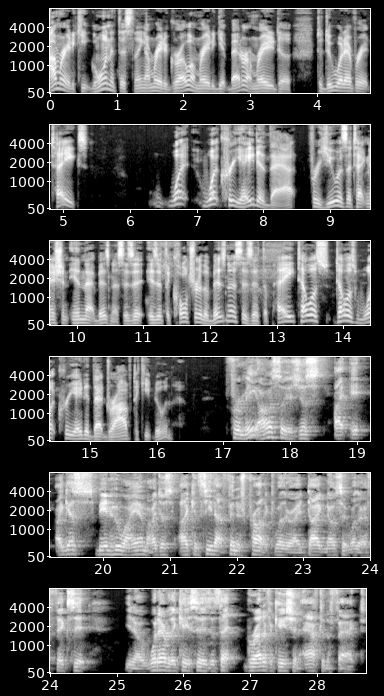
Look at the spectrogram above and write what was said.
I'm ready to keep going at this thing. I'm ready to grow. I'm ready to get better. I'm ready to to do whatever it takes. What what created that for you as a technician in that business? Is it is it the culture of the business? Is it the pay? Tell us tell us what created that drive to keep doing that for me honestly it's just i it, i guess being who i am i just i can see that finished product whether i diagnose it whether i fix it you know, whatever the case is, it's that gratification after the fact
